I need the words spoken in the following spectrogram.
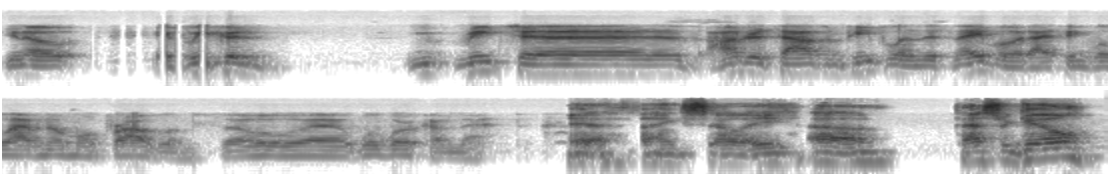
you know, if we could reach uh, 100,000 people in this neighborhood, I think we'll have no more problems. So uh, we'll work on that. Yeah, thanks, Ellie. Um, Pastor Gil,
